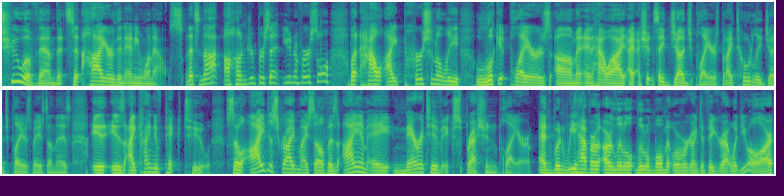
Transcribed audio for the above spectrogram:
two of them that sit higher than anyone else. That's not 100% universal, but how I personally look at players um, and, how I, I shouldn't say judge players, but I totally judge players based on this, is, is I kind of pick two. So I describe myself as I am a narrative expression player. And when we have our, our little little moment where we're going to figure out what you all are,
